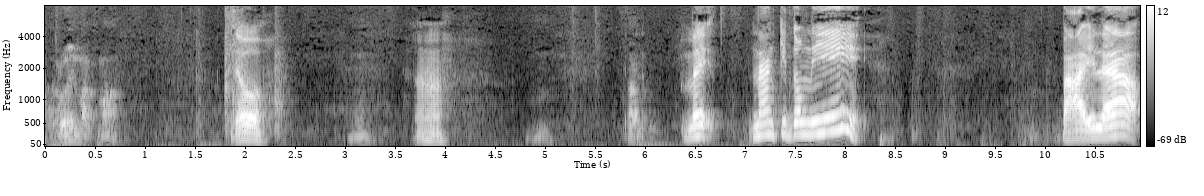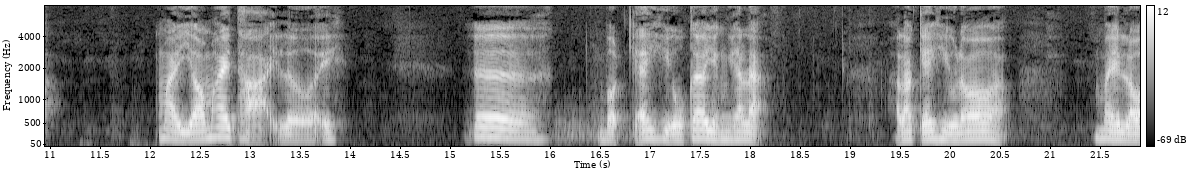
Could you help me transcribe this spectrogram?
อร่อยมากมากๆเดี๋ยวอ่าครับไม่นั่งกินตรงนี้ ไปแล้ว ไม่ยอมให้ถ่ายเลย เออบทแกหิวก็อย่างนี้ยแหละแล้วแกหิวแล้วอะไม่รอ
